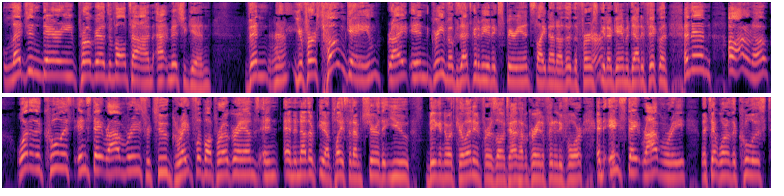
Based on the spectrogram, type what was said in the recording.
legendary programs of all time at Michigan? then Mhm. your first home game, right, in Greenville, because that's going to be an experience like none other. The first, Sure. you know, game of Dowdy Ficklen. And then, oh, I don't know, one of the coolest in-state rivalries for two great football programs and, and another, you know, place that I'm sure that you, being a North Carolinian for as long time, have a great affinity for. An in-state rivalry that's at one of the coolest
